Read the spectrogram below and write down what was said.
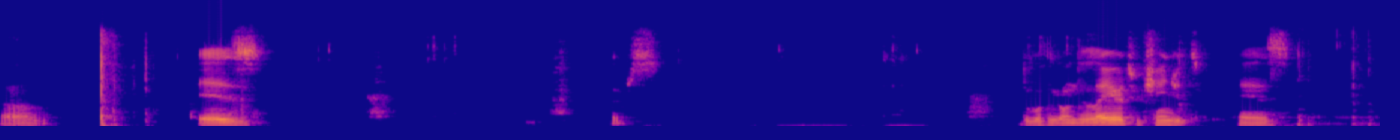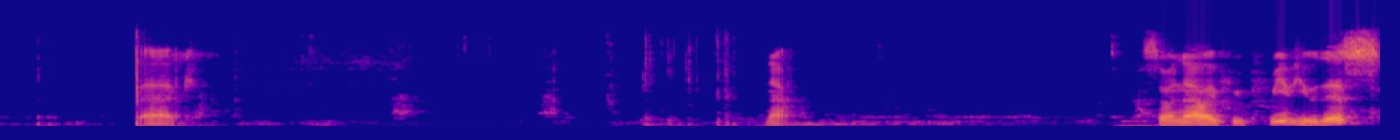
um, is oops. Double click on the layer to change it as back. Now. So now if we preview this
